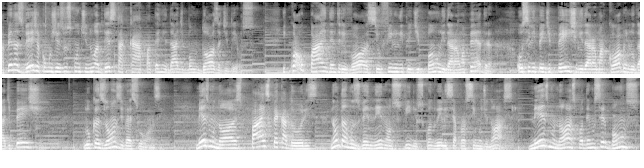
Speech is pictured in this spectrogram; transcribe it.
Apenas veja como Jesus continua a destacar a paternidade bondosa de Deus. E qual pai dentre vós, se o filho lhe pedir pão, lhe dará uma pedra? Ou se lhe pedir peixe, lhe dará uma cobra em lugar de peixe? Lucas 11, verso 11. Mesmo nós, pais pecadores, não damos veneno aos filhos quando eles se aproximam de nós? Mesmo nós podemos ser bons.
